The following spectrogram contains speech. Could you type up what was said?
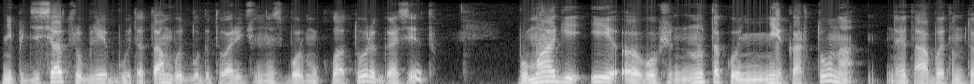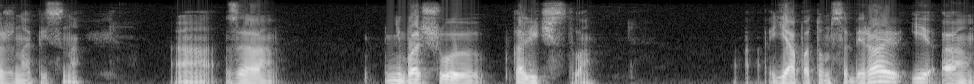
не 50 рублей будет, а там будет благотворительный сбор макулатуры, газет, бумаги и, э, в общем, ну, такой не картона, это об этом тоже написано, а, за небольшое количество я потом собираю и а,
